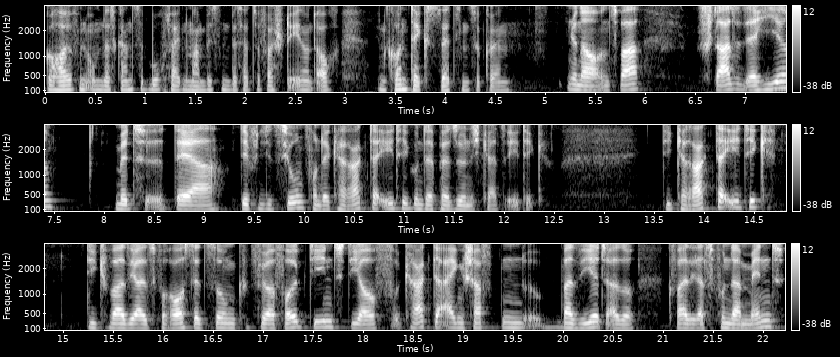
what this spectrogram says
geholfen, um das ganze Buch vielleicht nochmal ein bisschen besser zu verstehen und auch in Kontext setzen zu können. Genau, und zwar startet er hier mit der Definition von der Charakterethik und der Persönlichkeitsethik. Die Charakterethik, die quasi als Voraussetzung für Erfolg dient, die auf Charaktereigenschaften basiert, also quasi das Fundament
